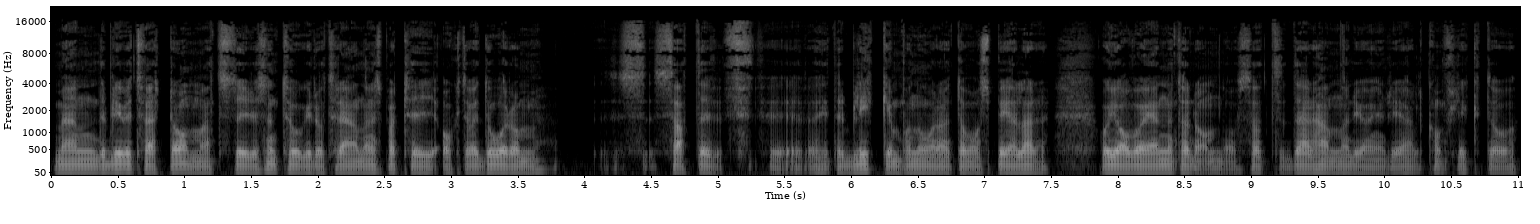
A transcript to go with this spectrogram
Men det blev tvärtom att styrelsen tog då tränarens parti och det var då de satte eh, vad heter det, blicken på några av oss spelare. Och jag var en av dem då så att där hamnade jag i en rejäl konflikt. Och,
